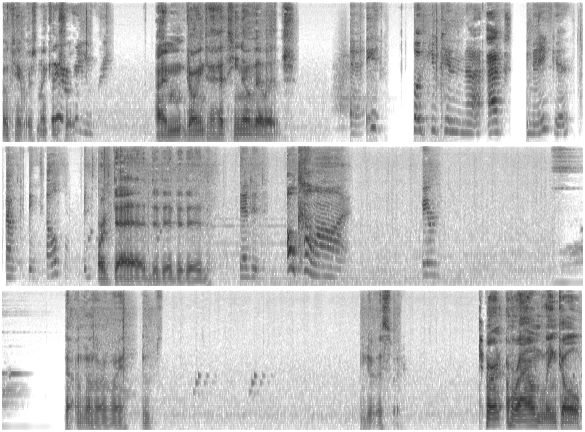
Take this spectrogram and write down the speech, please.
Okay, where's my control? I'm going to Hateno Village. Okay. So if you can uh, ask make it without getting teleported. Or dead. Did, did, did, did. Deaded. Oh, come on! Very No, I'm going the wrong way. Oops. You go this way. Turn around, Linkle.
